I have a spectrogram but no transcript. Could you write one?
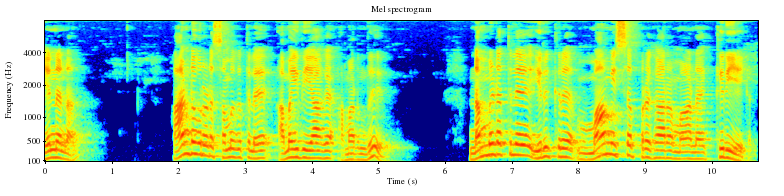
என்னென்னா ஆண்டவரோட சமூகத்தில் அமைதியாக அமர்ந்து நம்மிடத்தில் இருக்கிற மாமிச பிரகாரமான கிரியைகள்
